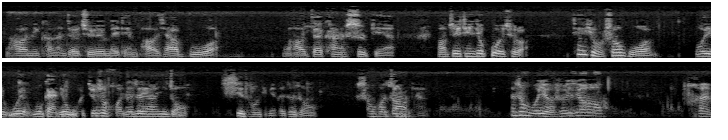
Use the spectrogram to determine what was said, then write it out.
然后你可能就去每天跑一下步，然后再看视频，然后这一天就过去了。就有时候我，我我我感觉我就是活在这样一种系统里面的这种生活状态。但是我有时候就很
